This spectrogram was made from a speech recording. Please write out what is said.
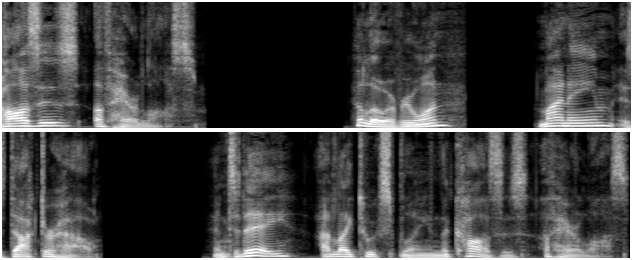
Causes of hair loss. Hello, everyone. My name is Dr. Howe, and today I'd like to explain the causes of hair loss.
